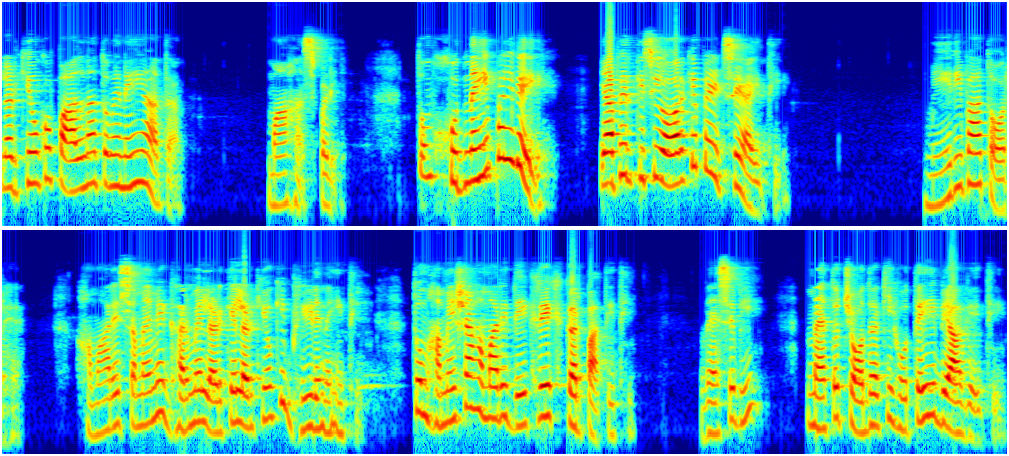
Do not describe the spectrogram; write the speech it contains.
लड़कियों को पालना तुम्हें नहीं आता? माँ हंस पड़ी, तुम खुद नहीं पल गई? या फिर किसी और के पेट से आई थी? मेरी बात और है। हमारे समय में घर में लड़के लड़कियों की भीड़ नहीं थी। तुम हमेशा हमारी देखरेख कर पाती थी। वैसे भी, मैं तो चौदह की होते ही ब्याह गई थी।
